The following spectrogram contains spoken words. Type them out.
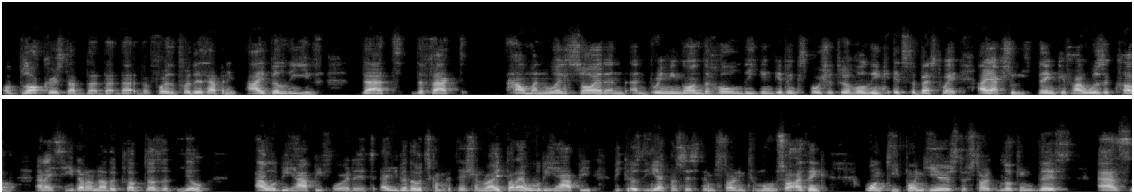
of blockers that that, that, that for for this happening. I believe that the fact how Manuel saw it and, and bringing on the whole league and giving exposure to a whole league, it's the best way. I actually think if I was a club and I see that another club does a deal, I would be happy for it. It's, even though it's competition, right? But I will be happy because the ecosystem is starting to move. So I think one key point here is to start looking this as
